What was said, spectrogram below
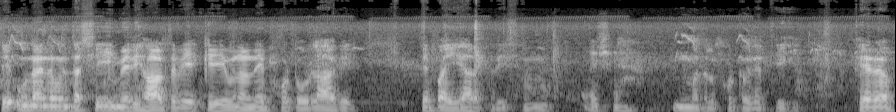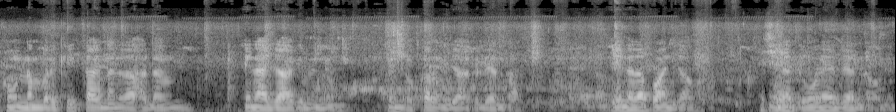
ਤੇ ਉਹਨਾਂ ਨੂੰ ਦੱਸੀ ਸੀ ਮੇਰੀ ਹਾਲਤ ਵੇਖ ਕੇ ਉਹਨਾਂ ਨੇ ਫੋਟੋ ਲਾ ਕੇ ਤੇ ਭਾਈ ਹਰਪ੍ਰੀਤ ਸਿੰਘ ਨੂੰ ਅੱਛਾ ਜੀ। ਮਤਲਬ ਫੋਟੋ ਦਿੱਤੀ ਸੀ। ਫਿਰ ਫੋਨ ਨੰਬਰ ਕੀਤਾ ਇਹਨਾਂ ਦਾ ਸਾਡਾ ਇਹਨਾਂ ਜਾ ਕੇ ਮੈਨੂੰ ਪਿੰਡੋਂ ਘਰੋਂ ਜਾ ਕੇ ਲਿਆਂਦਾ। ਇਹਨਾਂ ਦਾ ਭਾਂਜਾ ਵਾ। ਅੱਛਾ। ਇਹਨਾਂ ਜੀ। ਦੋਵਾਂ ਨੇ ਲਿਆਂਦਾ ਉਹਨੂੰ।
